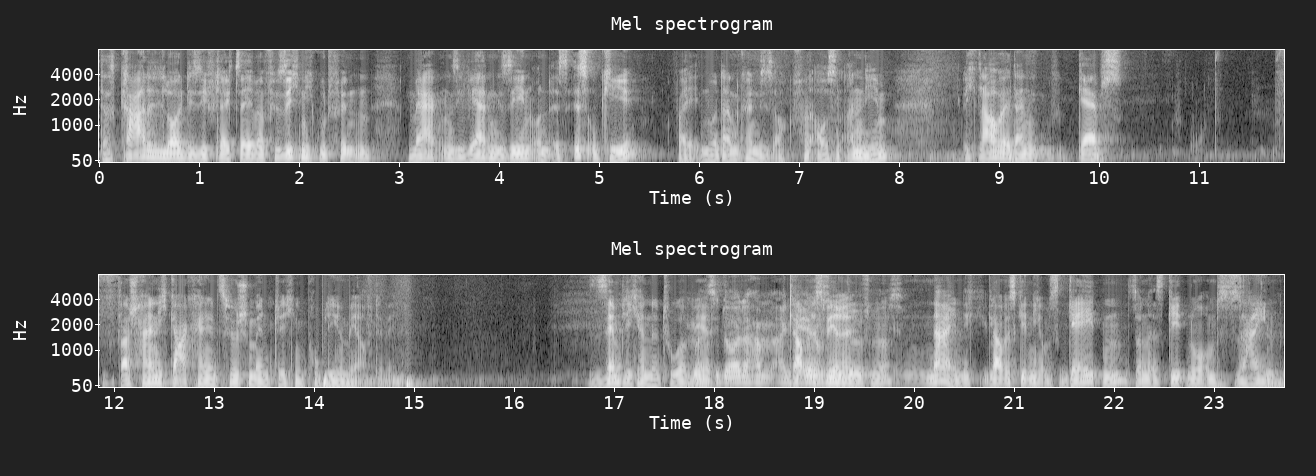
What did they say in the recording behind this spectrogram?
dass gerade die Leute, die sich vielleicht selber für sich nicht gut finden, merken, sie werden gesehen und es ist okay, weil nur dann können sie es auch von außen annehmen. Ich glaube, dann gäbe es wahrscheinlich gar keine zwischenmenschlichen Probleme mehr auf der Welt. Sämtlicher Natur. Meinst du, die Leute haben ein Ich glaube, es wäre. Nein, ich glaube, es geht nicht ums Gelten, sondern es geht nur ums Sein.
